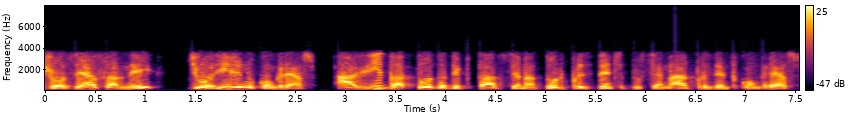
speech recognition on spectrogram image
José Sarney, de origem no Congresso, a vida toda deputado, senador, presidente do Senado, presidente do Congresso,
